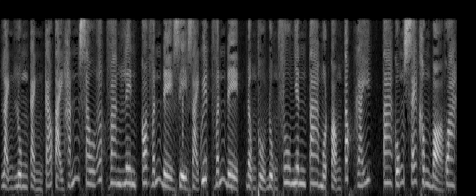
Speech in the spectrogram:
Lạnh lùng cảnh cáo tại hắn sau ớt vang lên có vấn đề gì giải quyết vấn đề, đồng thủ đụng phu nhân ta một cọng tóc gáy, ta cũng sẽ không bỏ qua.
